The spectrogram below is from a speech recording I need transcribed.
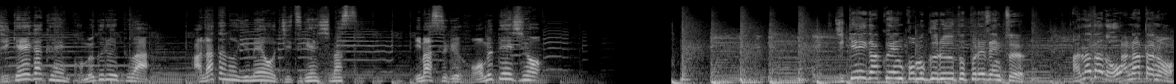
滋慶学園 COMグループはあなたの夢を実現します。今すぐホームページを。滋慶学園 COMグループ presents。あなたの？あなたの。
